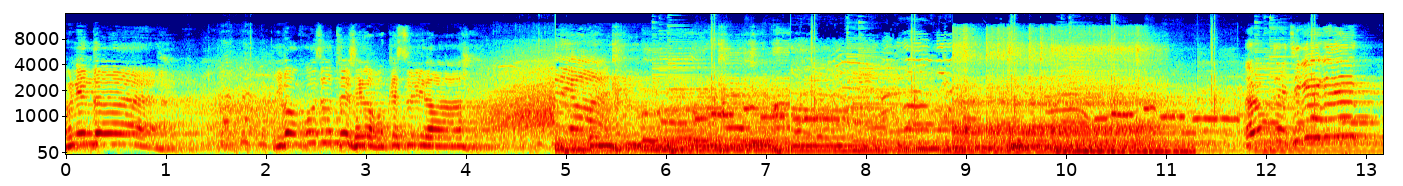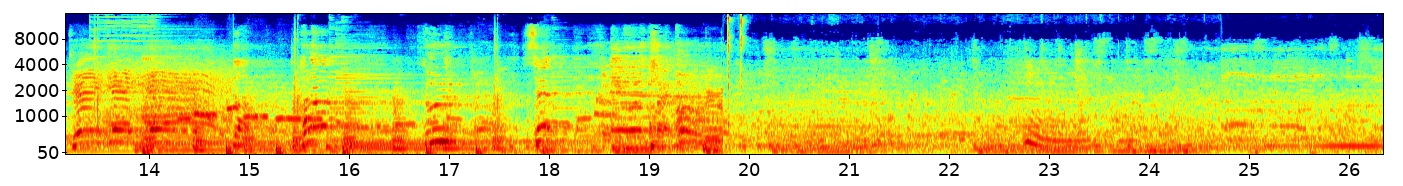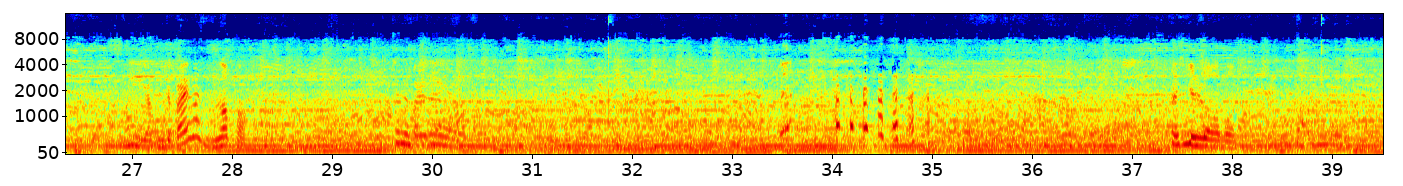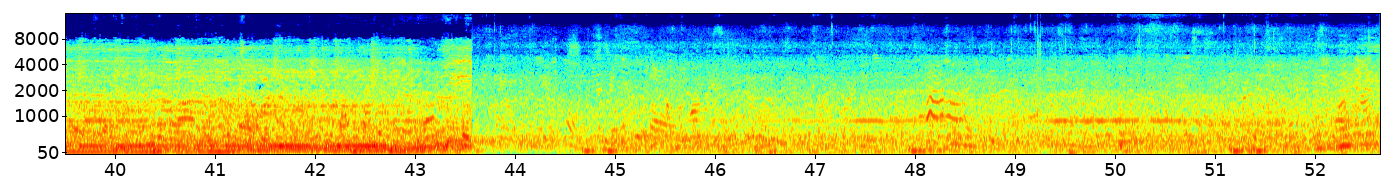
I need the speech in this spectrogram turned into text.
형님들 이번 콘서트 제가 먹겠습니다. 여러분들 아니, 야, 근데 빨간 눈 아파. 하는 빨강이야. 다시 일로 와봐. 아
